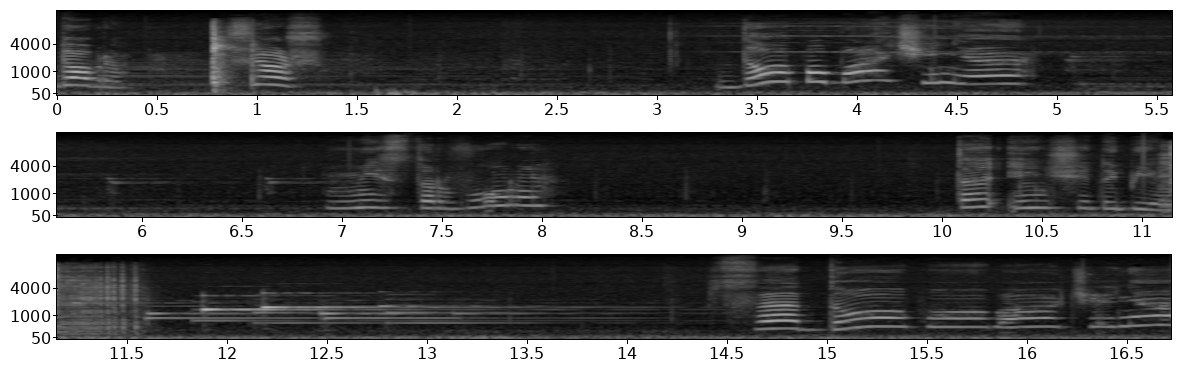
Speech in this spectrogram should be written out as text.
Добре. Що ж. До побачення. Містер Ворон та інші дебіли. Все до побачення.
